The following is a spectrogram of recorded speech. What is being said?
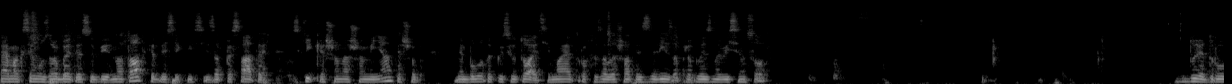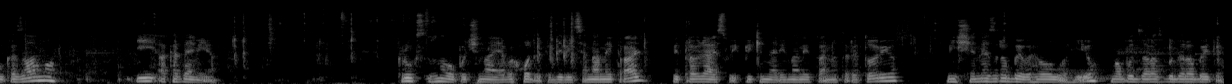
Треба Максиму зробити собі нотатки десь якісь і записати, скільки що на що міняти, щоб не було такої ситуації. Має трохи залишатись заліза, приблизно 800. Будує другу казарму і академія. Крукс знову починає виходити, дивіться, на нейтраль, відправляє своїх пікінерів на нейтральну територію. Він ще не зробив геологію, мабуть, зараз буде робити.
